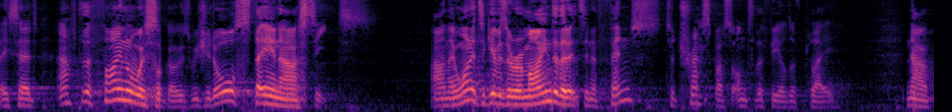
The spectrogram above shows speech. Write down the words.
They said, after the final whistle goes, we should all stay in our seats. And they wanted to give us a reminder that it's an offence to trespass onto the field of play. Now,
